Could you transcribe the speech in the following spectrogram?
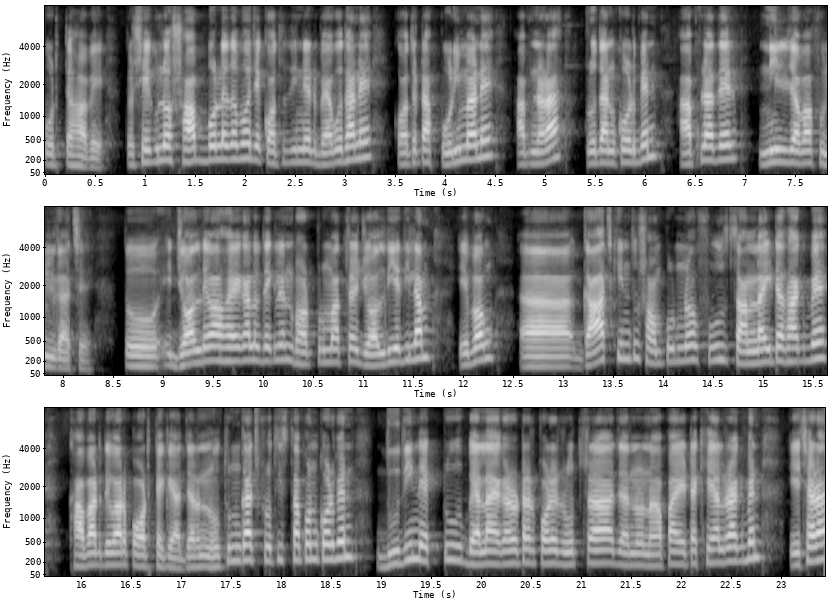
করতে হবে। তো সেগুলো সব বলে দেবো যে কতদিনের ব্যবধানে, কতটা পরিমাণে আপনারা প্রদান করবেন আপনাদের নীল জবা ফুল গাছে। তো জল দেওয়া হয়ে গেল, দেখলেন ভরপুর মাত্রায় জল দিয়ে দিলাম এবং গাছ কিন্তু সম্পূর্ণ ফুল সানলাইটে থাকবে খাবার দেওয়ার পর থেকে। আর যারা নতুন গাছ প্রতিস্থাপন করবেন, দুদিন একটু বেলা এগারোটার পরে রোদটা যেন না পায়, এটা খেয়াল রাখবেন। এছাড়া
